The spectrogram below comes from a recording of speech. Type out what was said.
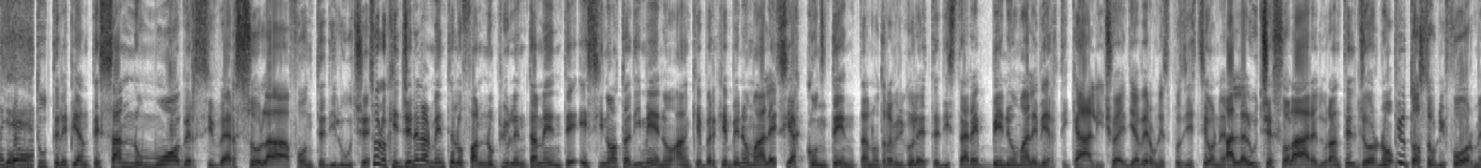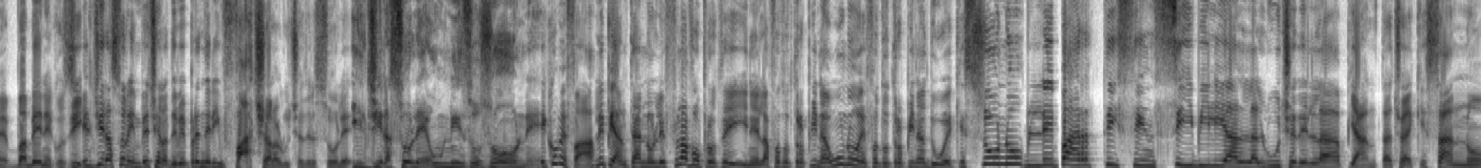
yeah. Tutte le piante sanno muoversi verso la fonte di luce, solo che generalmente lo fanno più lentamente e si nota di meno, anche perché bene o male si accontentano, tra virgolette, di stare bene o male verticali, cioè di avere un'esposizione alla luce solare durante il giorno piuttosto uniforme, va bene così. Il girasole invece la deve prendere in faccia la luce del sole. Il girasole è un esosone. E come fa? Le piante hanno le flavoproteine, la fototropina 1 e fototropina 2, che sono le parti sensibili alla luce della pianta, cioè che sanno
